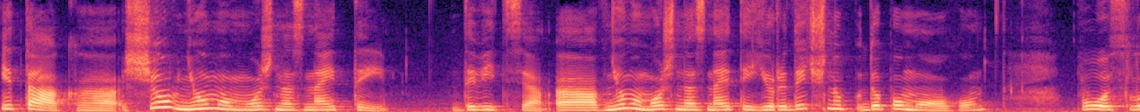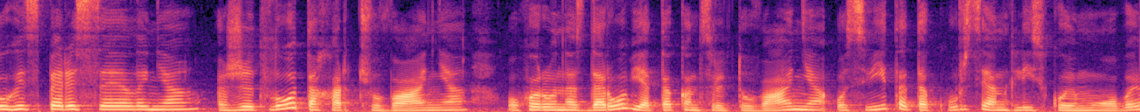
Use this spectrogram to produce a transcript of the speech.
І так, е, що в ньому можна знайти? Дивіться, е, в ньому можна знайти юридичну допомогу, послуги з переселення, житло та харчування, охорона здоров'я та консультування, освіта та курси англійської мови,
